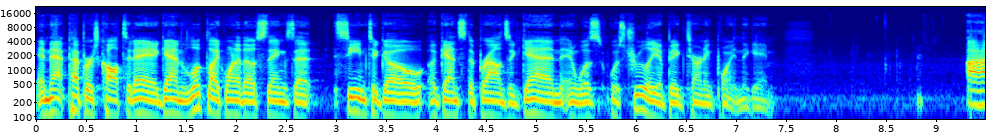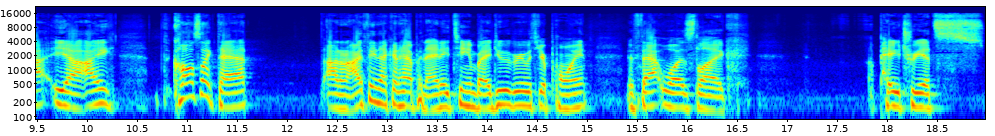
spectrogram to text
and that Peppers call today again looked like one of those things that seemed to go against the Browns again, and was was truly a big turning point in the game. Uh, yeah, I calls like that. I don't know. I think that could happen to any team, but I do agree with your point. If that was like a Patriots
